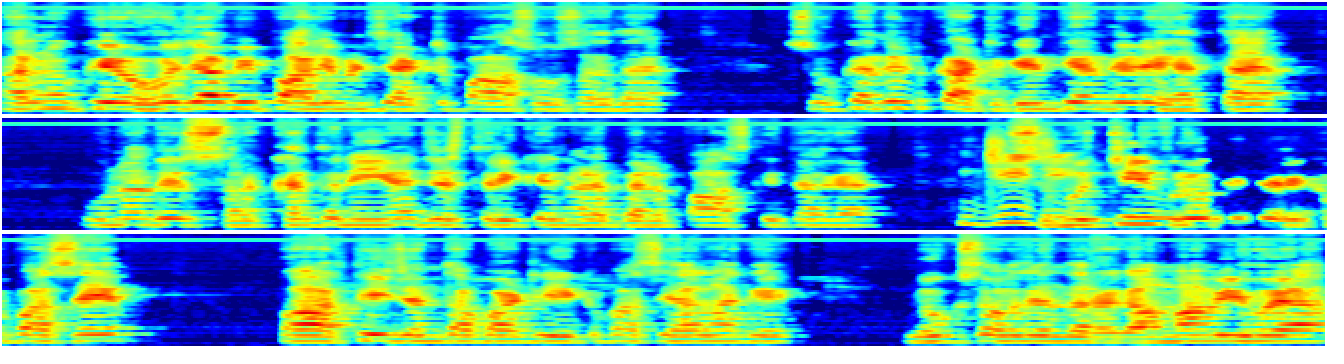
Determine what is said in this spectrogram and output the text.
ਕੱਲ ਨੂੰ ਕਿ ਉਹੋ ਜਿਹਾ ਵੀ ਪਾਰਲੀਮੈਂਟ 'ਚ ਐਕਟ ਪਾਸ ਹੋ ਸਕਦਾ ਹੈ। ਸੋ ਕਹਿੰਦੇ ਘੱਟ ਗਿਣਤੀਆਂ ਦੇ ਜਿਹੜੇ ਹਿੱਤ ਹੈ ਉਹਨਾਂ ਦੇ ਸੁਰੱਖਿਅਤ ਨਹੀਂ ਹੈ ਜਿਸ ਤਰੀਕੇ ਨਾਲ ਬਿੱਲ ਪਾਸ ਕੀਤਾ ਗਿਆ। ਜੀ ਜੀ। ਸਮੁੱਚੀ ਵਿਰੋਧੀ ਧਿਰ ਇੱਕ ਪਾਸੇ ਭਾਰਤੀ ਜਨਤਾ ਪਾਰਟੀ ਇੱਕ ਪਾਸੇ ਹਾਲਾਂਕਿ ਲੋਕ ਸਭਾ ਦੇ ਅੰਦਰ ਹਗਾਮਾ ਵੀ ਹੋਇਆ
